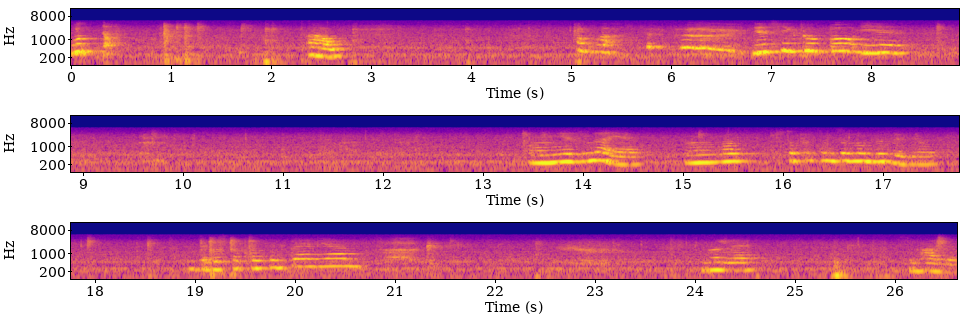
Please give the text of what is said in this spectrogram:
What the... Au. Ała. Ja się go boję. On mnie zleje. On na 100% ze mną by wygrał. Tego 100% pewien. Może hardem.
